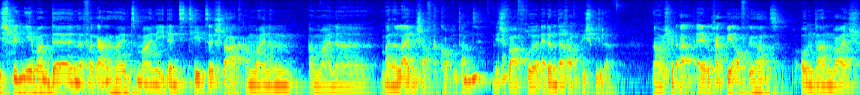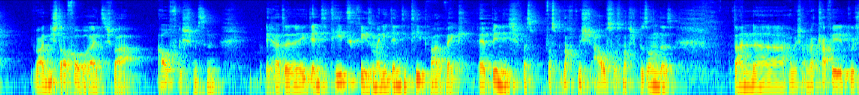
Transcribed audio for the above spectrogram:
ich bin jemand, der in der Vergangenheit meine Identität sehr stark an, meinem, an meine, meine Leidenschaft gekoppelt hat. Ich war früher Adam der Rugby-Spieler. Dann habe ich mit äh, Rugby aufgehört und dann war ich war nicht darauf vorbereitet. Ich war aufgeschmissen. Ich hatte eine Identitätskrise. Meine Identität war weg. Wer bin ich? Was, was macht mich aus? Was macht mich besonders? Dann äh, habe ich einfach Kaffee durch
